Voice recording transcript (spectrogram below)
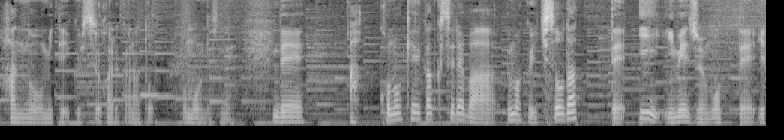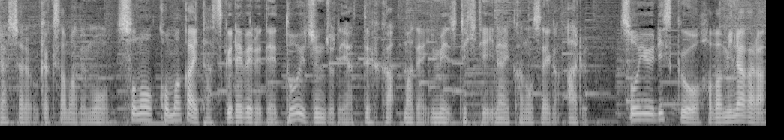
反応を見ていく必要があるかなと思うんですね。であこの計画すればうまくいきそうだっていいイメージを持っていらっしゃるお客様でもその細かいタスクレベルでどういう順序でやっていくかまでイメージできていない可能性がある。そういうリスクを阻みながら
